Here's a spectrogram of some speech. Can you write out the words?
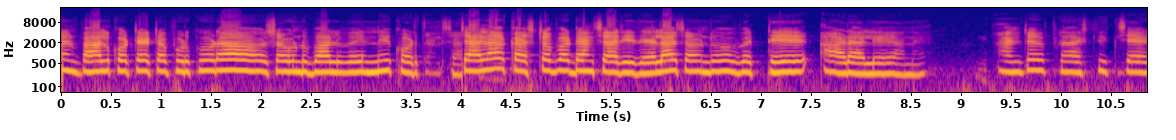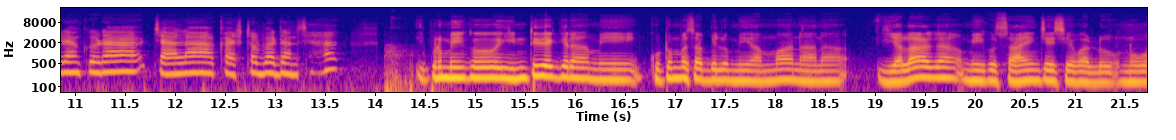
నేను బాల్ కొట్టేటప్పుడు కూడా సౌండ్ బాల్ వెళ్ళి కొడతాను సార్. చాలా కష్టపడ్డాను సార్ ఇది ఎలా సౌండ్ పెట్టి ఆడాలి అని. అంటే ప్లాస్టిక్ చేయడం కూడా చాలా కష్టపడ్డాను సార్. ఇప్పుడు మీకు ఇంటి దగ్గర మీ కుటుంబ సభ్యులు మీ అమ్మ నాన్న ఎలాగా మీకు సాయం చేసేవాళ్ళు? నువ్వు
